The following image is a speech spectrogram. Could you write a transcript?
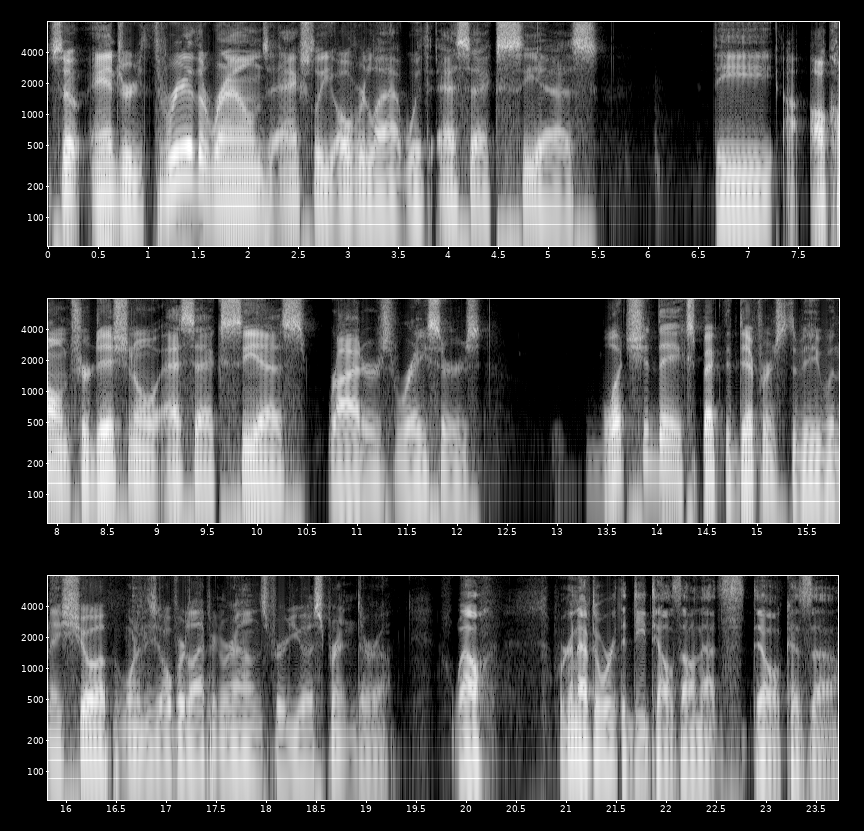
So Andrew, three of the rounds actually overlap with SXCS. The I'll call them traditional SXCS riders, racers. What should they expect the difference to be when they show up at one of these overlapping rounds for US Sprint Enduro? Well, we're gonna have to work the details on that still because uh,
